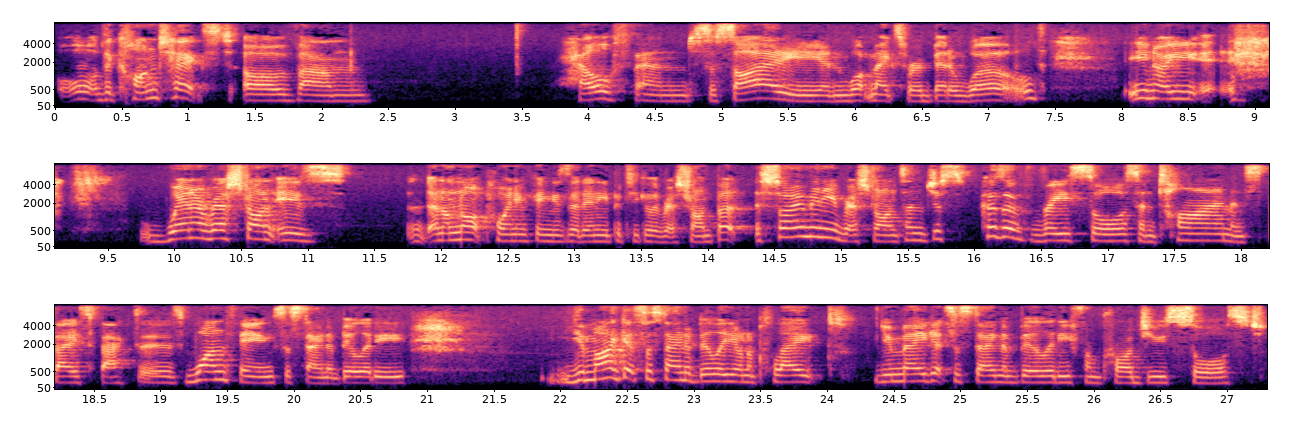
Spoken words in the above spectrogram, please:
all the context of um, health and society and what makes for a better world. You know, you, when a restaurant is and I'm not pointing fingers at any particular restaurant, but so many restaurants, and just because of resource and time and space factors, one thing, sustainability. You might get sustainability on a plate. You may get sustainability from produce sourced.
